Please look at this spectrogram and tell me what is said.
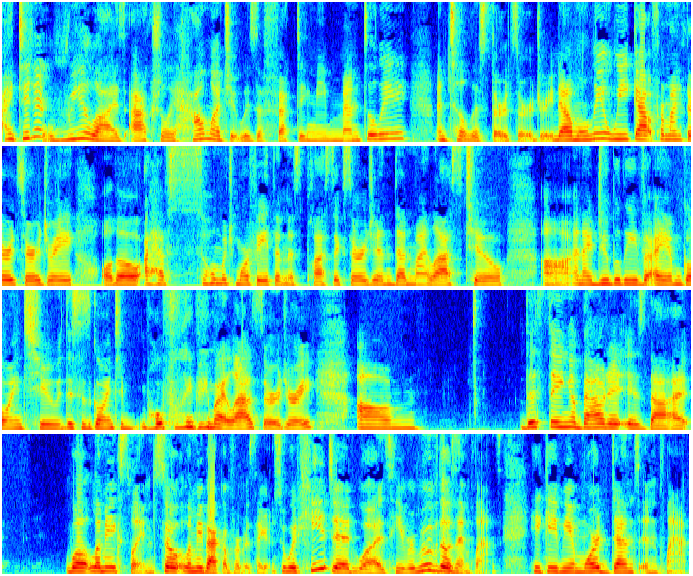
I didn't realize actually how much it was affecting me mentally until this third surgery. Now, I'm only a week out from my third surgery, although I have so much more faith in this plastic surgeon than my last two. Uh, and I do believe I am going to, this is going to hopefully be my last surgery. Um, the thing about it is that well, let me explain. So let me back up for a second. So what he did was he removed those implants. He gave me a more dense implant,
